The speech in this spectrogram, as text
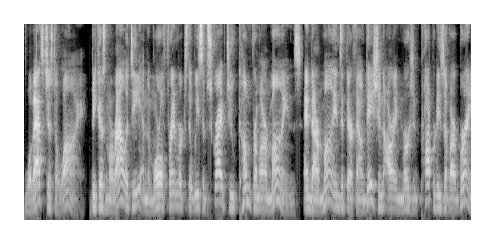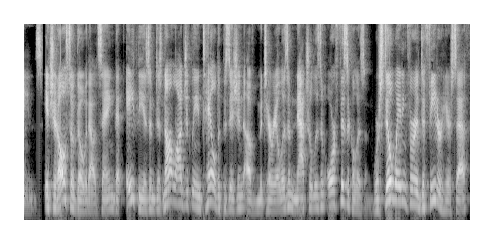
Well, that's just a lie. Because morality and the moral frameworks that we subscribe to come from our minds, and our minds at their foundation are emergent properties of our brains. It should also go without saying that atheism does not logically entail the position of materialism, naturalism, or physicalism. We're still waiting for a defeater here, Seth.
